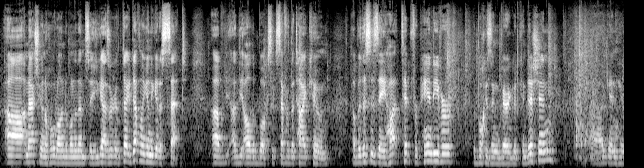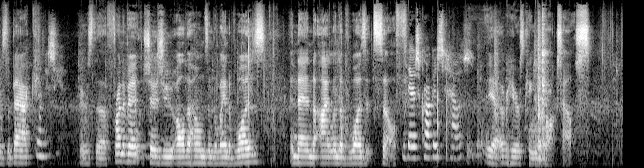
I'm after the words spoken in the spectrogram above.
Uh, I'm actually going to hold on to one of them, so you guys are gonna- definitely going to get a set of, the, of the, all the books except for the Tycoon. Uh, but this is a hot tip for Pandeaver. The book is in very good condition. Uh, again, here's the back. Let me see. Here's the front of it. It shows you all the homes in the land of Wuz, and then the island of Wuz itself. There's Crocker's house. Yeah, over here is King Croc's house.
